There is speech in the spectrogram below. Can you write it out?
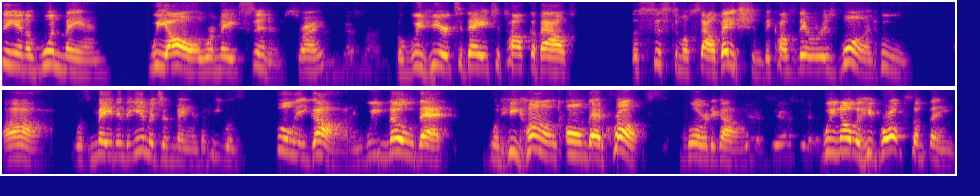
sin of one man, we all were made sinners, right? But we're here today to talk about the system of salvation because there is one who ah was made in the image of man, but he was fully God. And we know that when he hung on that cross, glory to God, we know that he broke some things.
